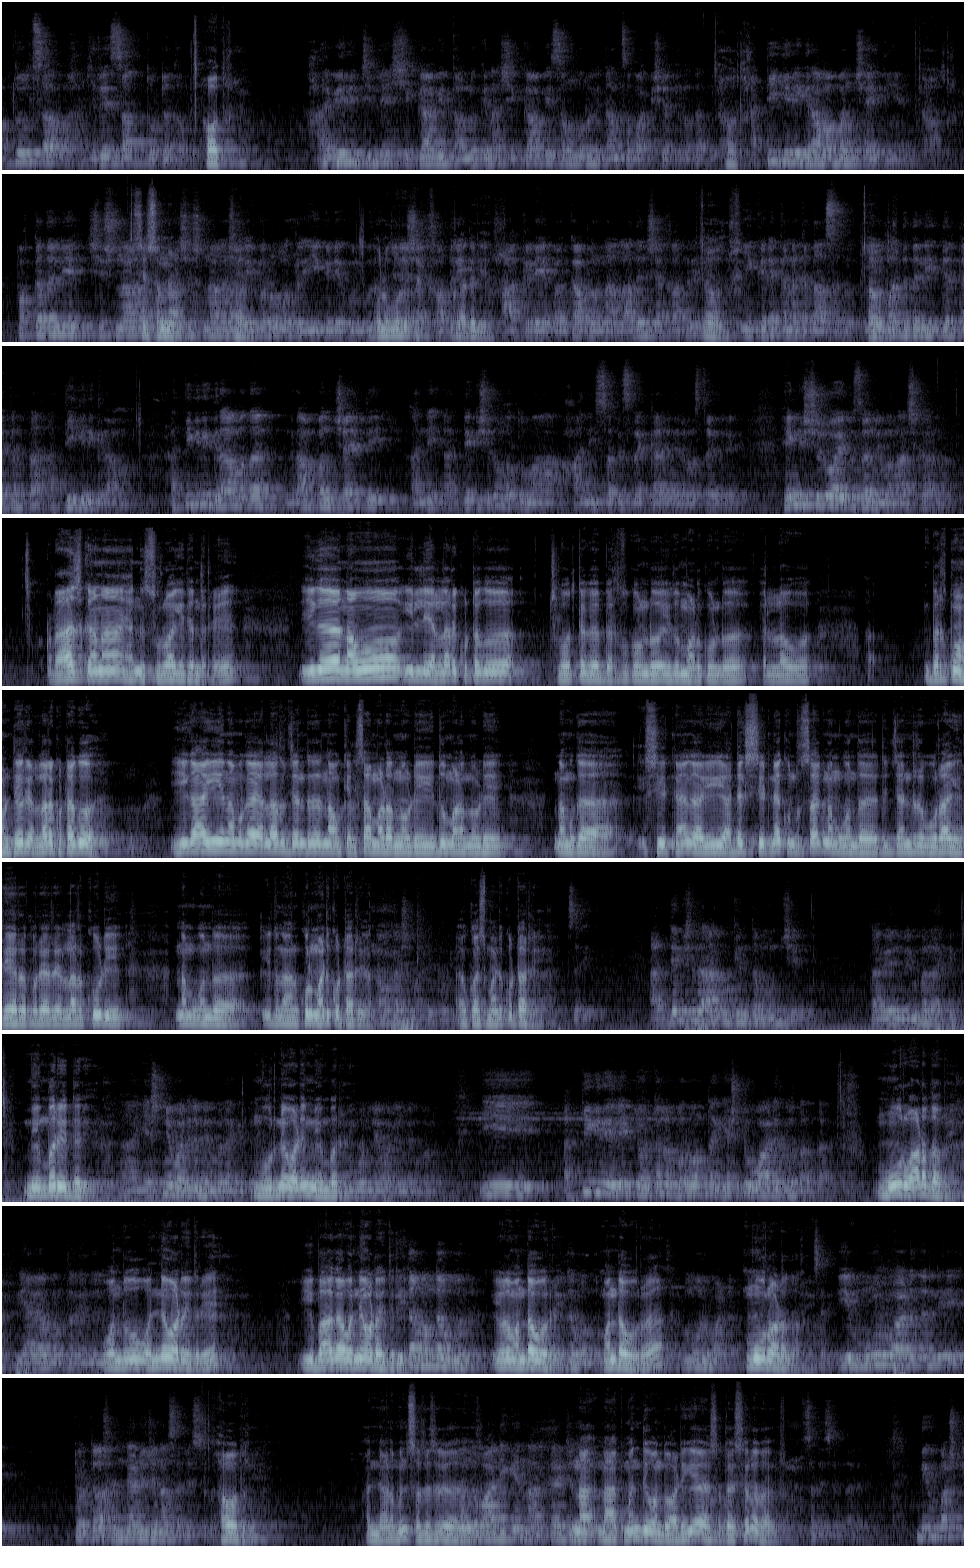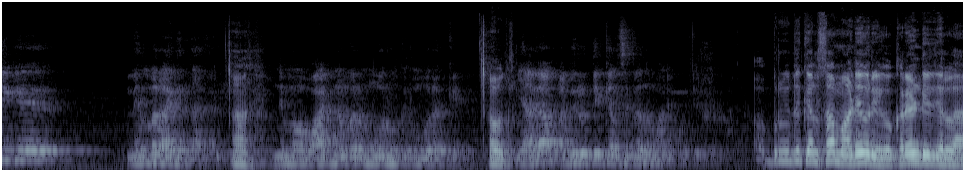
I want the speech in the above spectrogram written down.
ಅಬ್ದುಲ್ ಸಾಬ್ ಹಜರೆ ಸಾಬ್ ತೋಟದವರು. ಹೌದು. ಹಾವೇರಿ ಜಿಲ್ಲೆ ಶಿಗ್ಗಾವಿ ತಾಲೂಕಿನ ಶಿಗ್ಗಾವಿ ಸೌನೂರು ವಿಧಾನಸಭಾ ಕ್ಷೇತ್ರದ ಅಟ್ಟಿಗಿರಿ ಗ್ರಾಮ ಪಂಚಾಯಿತಿಯ ಪಕ್ಕದಲ್ಲಿ ಶಿಶ್ನಾಳ ಶಿಶುನಾಳ. ಶರೀಫರು ಮತ್ತು ಈ ಕಡೆ ಹುಲ್ಗೂರು ಶಾ ಖಾದ್ರಿ ಆ ಕಡೆ ಬಂಕಾಪುರನ ಅಲಾದಿನ್ ಶಾ ಖಾದ್ರಿ ಈ ಕಡೆ ಕನಕದಾಸರು. ಈ ಮಧ್ಯದಲ್ಲಿ ಇದ್ದಿರ್ತಕ್ಕಂಥ ಅತ್ತಿಗಿರಿ ಗ್ರಾಮ. ಅತ್ತಿಗಿರಿ ಗ್ರಾಮದ ಗ್ರಾಮ ಪಂಚಾಯತಿ ಅಲ್ಲಿ ಅಧ್ಯಕ್ಷರು ಮತ್ತು ಮಾ ಹಾಲಿ ಸದಸ್ಯರ ಕಾರ್ಯನಿರ್ವಹಿಸ್ತಾ ಇದ್ರಿ. ಹೆಂಗ್ ಶುರು ಆಯ್ತು ಸರ್ ನಿಮ್ಮ ರಾಜಕಾರಣ? ರಾಜಕಾರಣ ಹೆಂಗೆ ಶುರುವಾಗಿದೆ ಅಂದರೆ ಈಗ ನಾವು ಇಲ್ಲಿ ಎಲ್ಲರ ಕೊಟ್ಟಾಗ ಚಲೋತ್ತಾಗ ಬೆರೆದುಕೊಂಡು ಇದು ಮಾಡಿಕೊಂಡು ಎಲ್ಲವೂ ಬೆರೆದ್ಕೊಂಡು ಹೊಂಟೀವ್ರಿ ಎಲ್ಲರ ಕೊಟ್ಟಾಗೂ ಹೀಗಾಗಿ ನಮ್ಗೆ ಎಲ್ಲರೂ ಜನರು ನಾವು ಕೆಲಸ ಮಾಡೋದು ನೋಡಿ ಇದು ಮಾಡೋದು ನೋಡಿ ನಮ್ಗೆ ಸೀಟ್ನಾಗ ಈ ಅಧ್ಯಕ್ಷ ಸೀಟ್ನಾಗ ಕುಂದ್ರಸಾಕ ನಮಗೊಂದು ಇದು ಜನರು ಊರಾಗ ಹಿರಿಯರು ಪರಿಯರು ಎಲ್ಲರೂ ಕೂಡಿ ನಮಗೊಂದು ಇದನ್ನ ಅನುಕೂಲ ಮಾಡಿ ಕೊಟ್ಟಾರ್ರಿ ಅವಕಾಶ ಮಾಡಿ ಕೊಟ್ಟಾರ್ರಿ. ಅಧ್ಯಕ್ಷರ ಆಗೋಕ್ಕಿಂತ ಮುಂಚೆ ತಾವೇನು ಮೆಂಬರ್ ಮೆಂಬರ್ ಇದ್ದೆ ರೀ ಆ, ಎಷ್ಟನೇ ವಾರ್ಡಿನ ಮೆಂಬರ್ ಆಗಿದ್ರಿ? ಮೂರನೇ ವಾರ್ಡಿನ ಮೆಂಬರ್ ರೀ. ಮೂರನೇ ವಾರ್ಡಿನ ಮೆಂಬರ್ ಈ ಅತ್ತಿಗಿರಿಯಲ್ಲಿ ಟೋಟಲ್ ಬರುವಂತ ಎಷ್ಟು ವಾರ್ಡ್ಗಳು ಮೂರು ವಾರ್ಡ್ ಅದಾವೆ ರೀ. ಯಾವ್ಯಾವ ಬರ್ತವೆ ಎಲ್ಲ? ಒಂದು ಒಂದನೇ ವಾರ್ಡ್ ಐತ್ರಿ. ಈ ಭಾಗ ಒಂದನೇ ವಾರ್ಡ್ ಐತ್ರಿ. ಇವಾಗ ಒಂದ ಊರು. ಇದು ಒಂದ ಊರು ರೀ. ಇದ ಒಂದು ಒಂದ ಊರು. ಮೂರು ವಾರ್ಡ್. ಮೂರು ವಾರ್ಡ್ ಅದಾವೆ ರೀ. ಸರಿ ಈ ಮೂರು ವಾರ್ಡ್ನಲ್ಲಿ ಟೋಟಲ್ ಹನ್ನೆರಡು ಜನ ಸದಸ್ಯರು. ಹೌದು ರೀ. ಹನ್ನೆರಡು ಮಂದಿ ಸದಸ್ಯರು ಒಂದು ವಾರ್ಡಿಗೆ ನಾಲ್ಕೈದು ಜನ ನಾ ನಾಲ್ಕು ಮಂದಿ ಒಂದು ವಾರ್ಡಿಗೆ ಸದಸ್ಯರು ಅದಾವೆ ರೀ. ಸದಸ್ಯರಿದ್ದಾರೆ ನೀವು ಫಸ್ಟಿಗೆ ಮೆಂಬರ್ ಆಗಿದ್ದಾಗ ನಿಮ್ಮ ವಾರ್ಡ್ ನಂಬರ್ ಮೂರು ಮೂರಕ್ಕೆ ಹೌದು. ಯಾವ್ಯಾವ ಅಭಿವೃದ್ಧಿ ಕೆಲಸಗಳನ್ನು ಮಾಡಿಕೊಟ್ಟಿದ್ರು ಅಭಿವೃದ್ಧಿ ಕೆಲಸ ಮಾಡೇವ್ರಿ ಈಗ ಕರೆಂಟ್ ಇದೆಯಲ್ಲ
